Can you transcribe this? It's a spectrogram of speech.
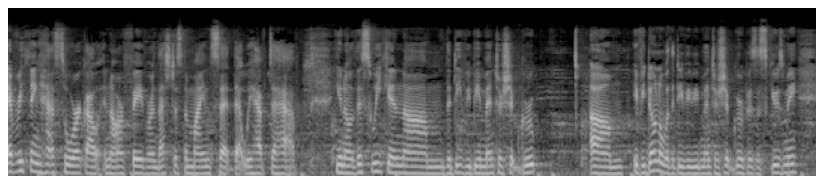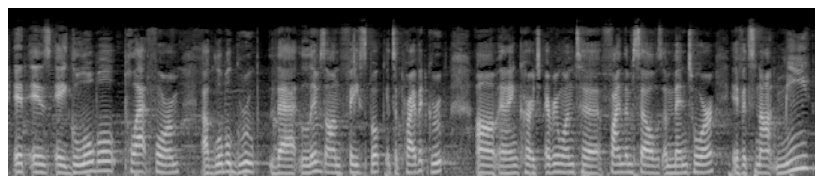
everything has to work out in our favor, and that's just a mindset that we have to have. You know, this week in um, the DVB mentorship group, um, if you don't know what the DVB Mentorship Group is, excuse me, it is a global platform, a global group that lives on Facebook. It's a private group, um, and I encourage everyone to find themselves a mentor. If it's not me,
